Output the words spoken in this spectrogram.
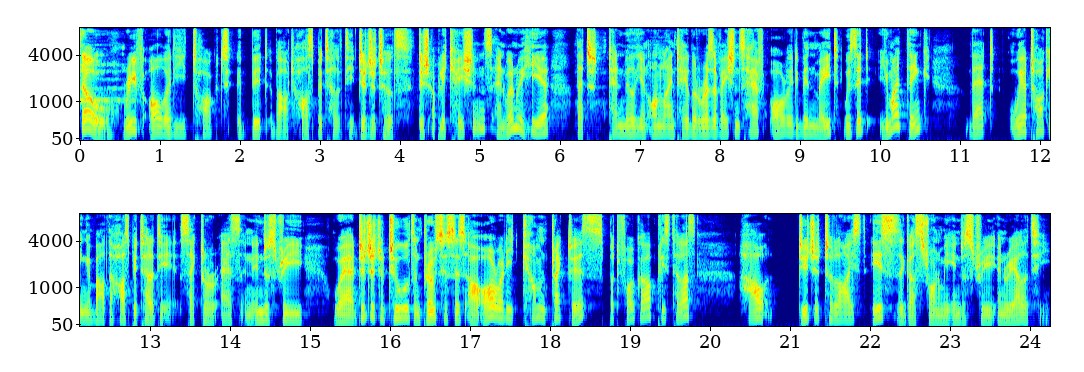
So, we've already talked a bit about hospitality digital's dish applications, and when we hear that 10 million online table reservations have already been made with it, you might think that we're talking about the hospitality sector as an industry where digital tools and processes are already common practice. But Volker, please tell us how digitalized is the gastronomy industry in reality?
